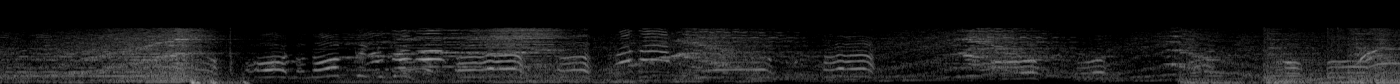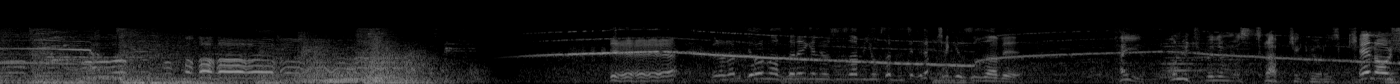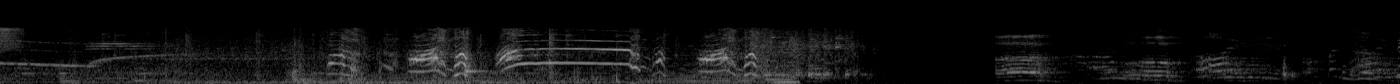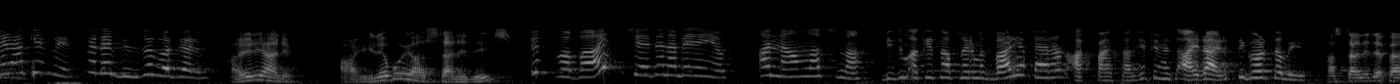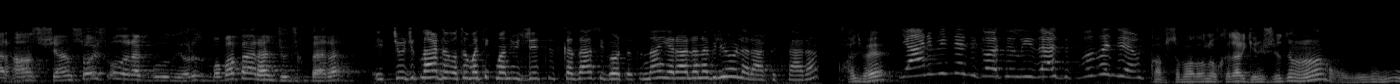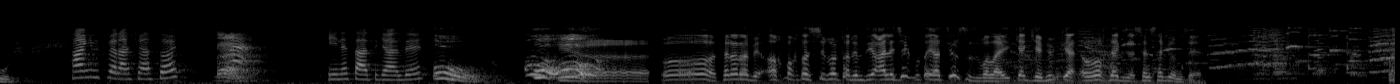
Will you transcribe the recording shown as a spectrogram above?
Aa, ne, yaptın kızım? Aa, aa, aa, Biraz abi devamlı hastaneye geliyorsunuz abi yoksa dizi film mi çekiyorsunuz abi? Hayır, 13 bölüm ıstırap çekiyoruz. Kenoş! Merak etmeyin ben hepinize bakarım. Hayır yani, aile boyu hastanedeyiz. Üf baba hiçbir şeyden haberin yok. Anne anlat şuna. Bizim ak hesaplarımız var ya Ferhan Akbank'tan. Hepimiz ayrı ayrı sigortalıyız. Hastanede Ferhan Şensoy olarak bulunuyoruz. Baba Ferhan, çocuk Ferhan. E, çocuklar da otomatikman ücretsiz kaza sigortasından yararlanabiliyorlar artık Ferhan. Hadi be. Yani biz de sigortalıyız artık babacığım. Kapsam alanı o kadar genişledin ha. Oo. Hanginiz Ferhan Şensoy? Ben. İğne saati geldi. Oo. Oo. oo. Ferhan abi Akbak'tan sigortalıyım diye ailecek burada yatıyorsunuz vallahi. Gel keyfim gel. Oh ne güzel sen seviyorum bizi.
